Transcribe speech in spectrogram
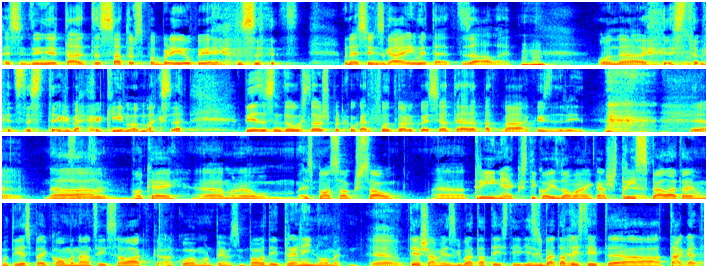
Es, viņi ir tā, tas saturs pa brīvu pieejams. un es viņus gāju imitēt zālē. Mm -hmm. Un uh, es tāpēc es negribēju, ka Kīmam maksā 50,000 par kaut kādu futbolu, ko es jau tādā pat māku izdarīt. Jā, uh, okay. uh, man jau, es nosaukšu savu uh, trīnieku. Es tikko izdomāju, ka trīs Jā. spēlētājiem būtu iespēja kombināciju savākt, ar ko man, piemēram, pavadīt treniņu nometni. Jā. Tiešām, ja es gribētu attīstīt, ja es gribētu attīstīt uh, tagad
